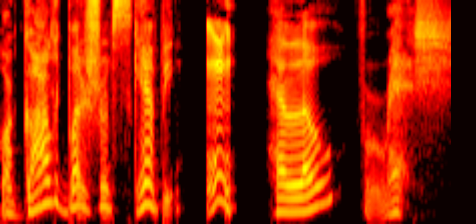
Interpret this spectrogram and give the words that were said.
or garlic butter shrimp scampi. Mm. Hello Fresh.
